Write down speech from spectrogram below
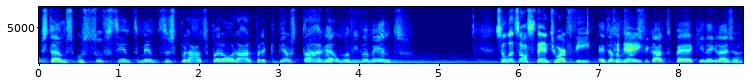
Estamos o suficientemente desesperados para orar para que Deus traga um avivamento? So let's all stand to our feet Então vamos today. ficar de pé aqui na igreja.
